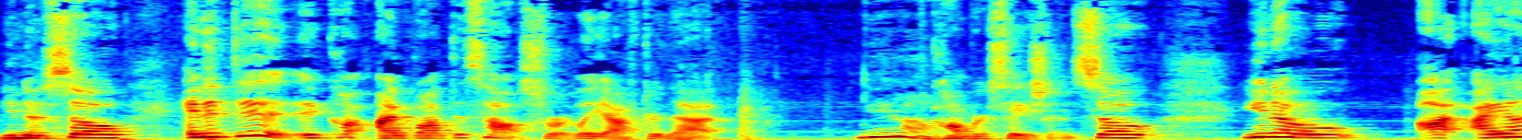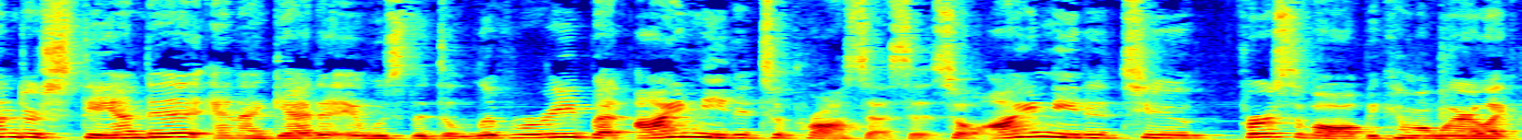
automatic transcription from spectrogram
You know, so and it did. It I bought this house shortly after that Yeah. conversation. So, you know, I, I understand it and I get it. It was the delivery, but I needed to process it. So I needed to, first of all, become aware like,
